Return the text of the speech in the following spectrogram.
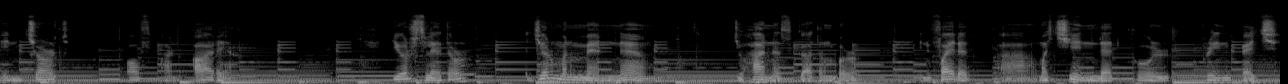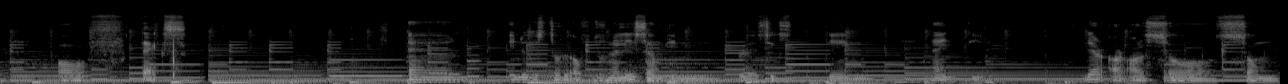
in charge of an area. Years later, a German man named Johannes Gutenberg invented a machine that could print page of text. And in the history of journalism in the 1619, there are also some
